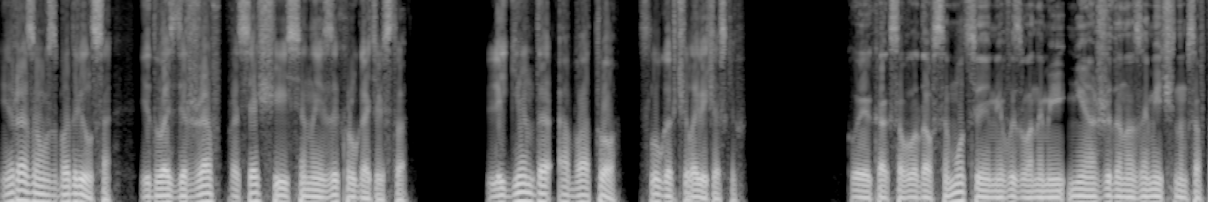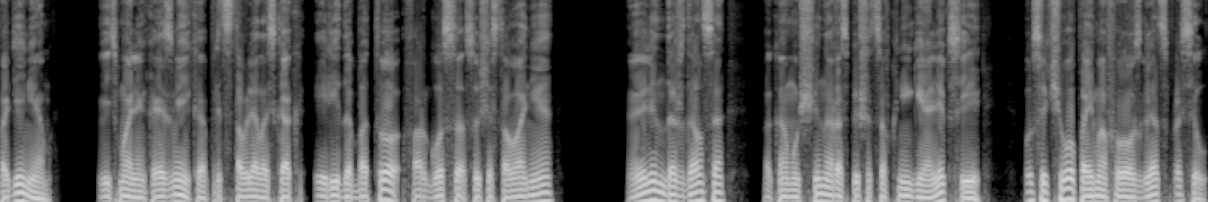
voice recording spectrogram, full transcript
и разом взбодрился, едва сдержав просящиеся на язык ругательства. «Легенда об Ато, слугах человеческих». Кое-как совладав с эмоциями, вызванными неожиданно замеченным совпадением, ведь маленькая змейка представлялась как Эрида Бато Фаргоса существования, Эллен дождался, пока мужчина распишется в книге Алексии, после чего, поймав его взгляд, спросил.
